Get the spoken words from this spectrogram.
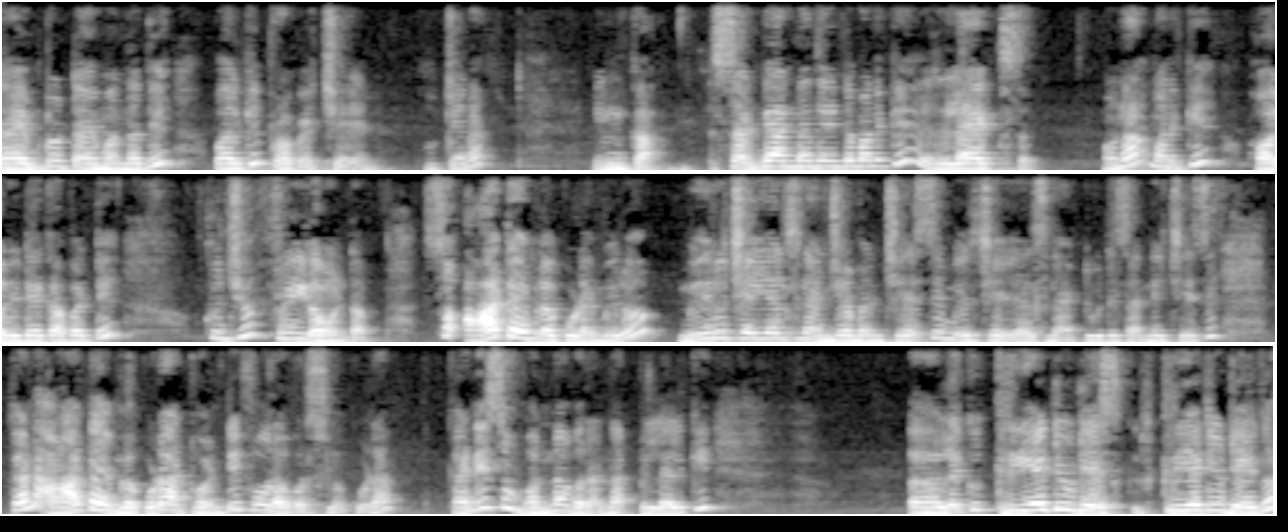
టైం టు టైం అన్నది వాళ్ళకి ప్రొవైడ్ చేయండి. ఓకేనా? ఇంకా సండే అన్నది ఏంటి మనకి? రిలాక్స్. అవునా? మనకి హాలిడే కాబట్టి కొంచెం ఫ్రీగా ఉంటాం. సో ఆ టైంలో కూడా మీరు మీరు చేయాల్సిన ఎంజాయ్మెంట్ చేసి మీరు చేయాల్సిన యాక్టివిటీస్ అన్నీ చేసి కానీ ఆ టైంలో కూడా ఆ ట్వంటీ ఫోర్ అవర్స్లో కూడా కనీసం వన్ అవర్ అన్న పిల్లలకి లైక్ క్రియేటివ్ డేస్ క్రియేటివ్ డేగా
